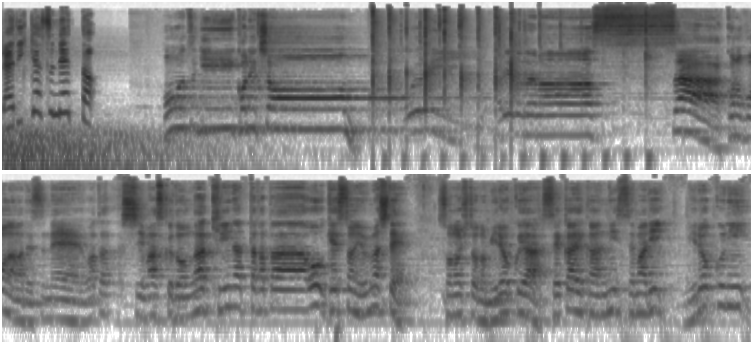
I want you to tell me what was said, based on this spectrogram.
ラディキャスネット。本厚木コネクション。おいありがとうございますさあこのコーナーはですね私マスクドンが気になった方をゲストに呼びましてその人の魅力や世界観に迫り魅力に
